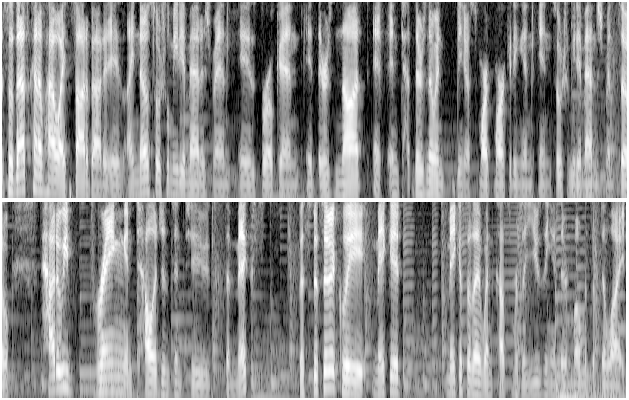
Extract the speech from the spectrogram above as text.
so that's kind of how I thought about it. Is I know social media management is broken. It, there's not, in, there's no, in, you know, smart marketing in, in social media management. So, how do we bring intelligence into the mix, but specifically make it make it so that when customers are using it, they're moments of delight.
